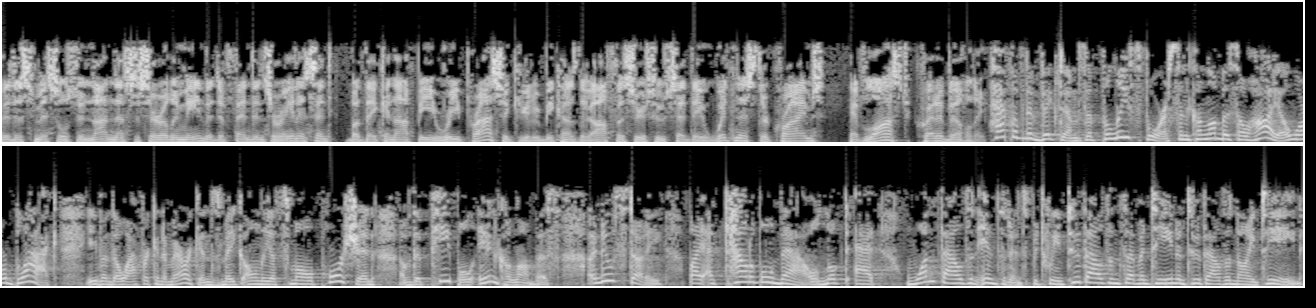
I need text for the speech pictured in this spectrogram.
The dismissals do not necessarily mean the defendants are innocent, but they cannot be re-prosecuted because the officers who said they witnessed their crimes have lost credibility. Half of the victims of police force in Columbus, Ohio were black, even though African Americans make only a small portion of the people in Columbus. A new study by Accountable Now looked at 1,000 incidents between 2017 and 2019.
